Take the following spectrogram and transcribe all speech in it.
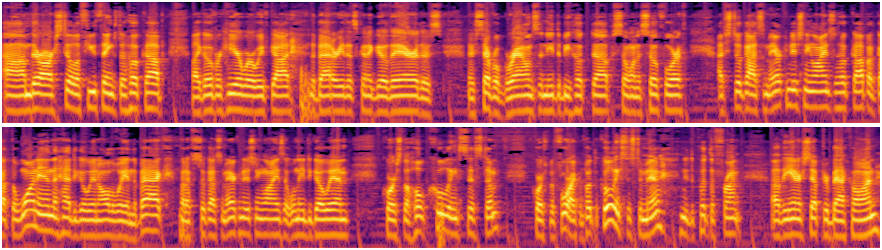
Um, there are still a few things to hook up, like over here where we've got the battery that's gonna go there. There's, there's several grounds that need to be hooked up, so on and so forth. I've still got some air conditioning lines to hook up. I've got the one in that had to go in all the way in the back, but I've still got some air conditioning lines that will need to go in. Course, the whole cooling system. Of course, before I can put the cooling system in, I need to put the front of the interceptor back on.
